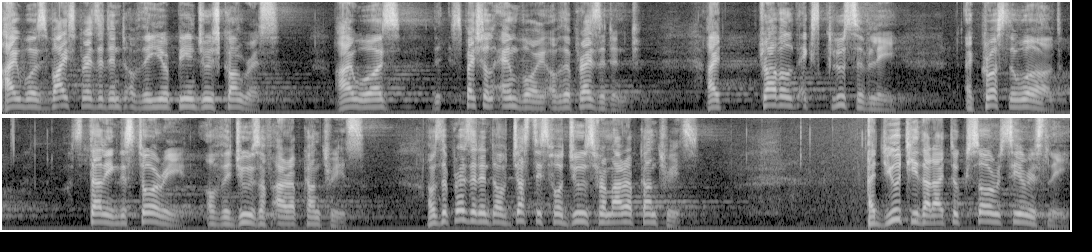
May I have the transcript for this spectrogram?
I was vice president of the European Jewish Congress. I was the special envoy of the president. I traveled exclusively across the world telling the story of the Jews of Arab countries. I was the president of Justice for Jews from Arab countries, a duty that I took so seriously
